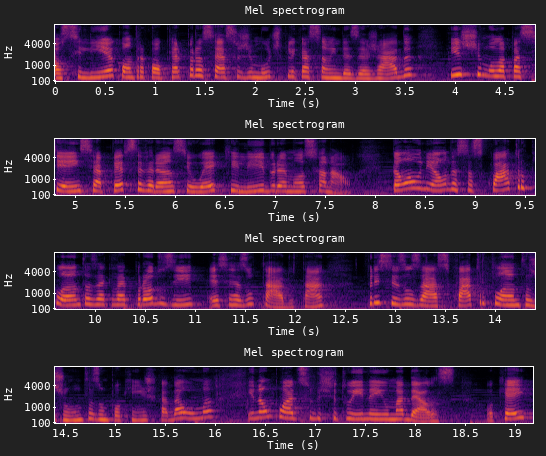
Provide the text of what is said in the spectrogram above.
Auxilia contra qualquer processo de multiplicação indesejada e estimula a paciência, a perseverança e o equilíbrio emocional. Então, a união dessas quatro plantas é que vai produzir esse resultado, tá? precisa usar as quatro plantas juntas, um pouquinho de cada uma, e não pode substituir nenhuma delas, ok?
